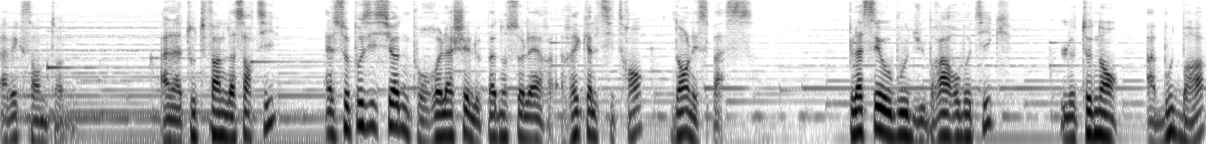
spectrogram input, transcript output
avec Santon. À la toute fin de la sortie, elle se positionne pour relâcher le panneau solaire récalcitrant dans l'espace. Placée au bout du bras robotique, le tenant à bout de bras,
